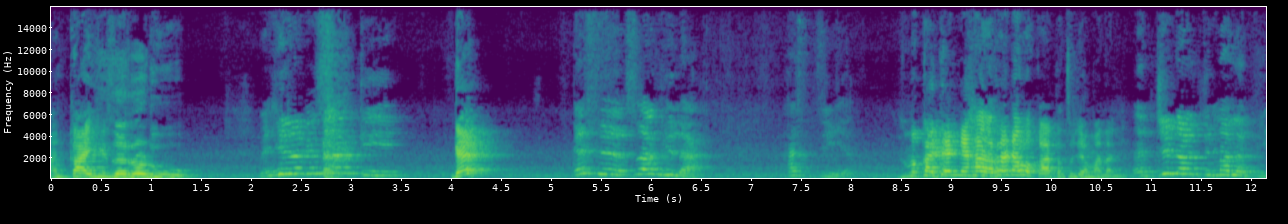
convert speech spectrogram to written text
आणि काय हिज रडू. गे मग काय त्यांनी हा रडावं का आता तुझ्या मनाने? मला ती.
